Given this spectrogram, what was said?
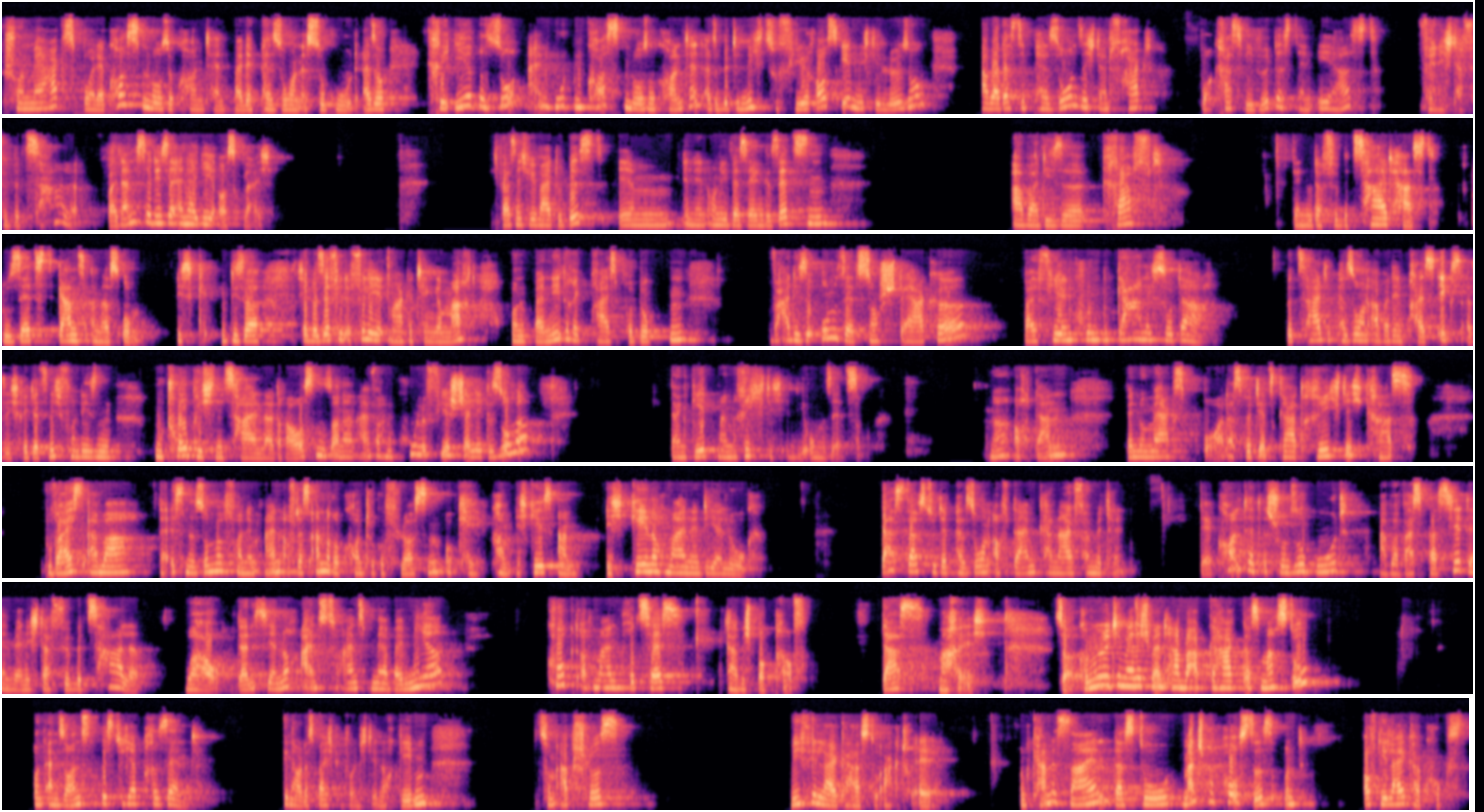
schon merkst, boah, der kostenlose Content bei der Person ist so gut. Also kreiere so einen guten kostenlosen Content, also bitte nicht zu viel rausgeben, nicht die Lösung, aber dass die Person sich dann fragt, boah, krass, wie wird das denn erst, wenn ich dafür bezahle? Weil dann ist ja dieser Energieausgleich. Ich weiß nicht, wie weit du bist im, in den universellen Gesetzen, aber diese Kraft, wenn du dafür bezahlt hast, Du setzt ganz anders um. Ich, dieser, ich habe sehr viel Affiliate-Marketing gemacht und bei Niedrigpreisprodukten war diese Umsetzungsstärke bei vielen Kunden gar nicht so da. Bezahlt die Person aber den Preis X, also ich rede jetzt nicht von diesen utopischen Zahlen da draußen, sondern einfach eine coole vierstellige Summe, dann geht man richtig in die Umsetzung. Ne? Auch dann, wenn du merkst, boah, das wird jetzt gerade richtig krass, Du weißt aber, da ist eine Summe von dem einen auf das andere Konto geflossen. Okay, komm, ich gehe es an. Ich gehe nochmal in den Dialog. Das darfst du der Person auf deinem Kanal vermitteln. Der Content ist schon so gut, aber was passiert denn, wenn ich dafür bezahle? Wow, dann ist ja noch eins zu eins mehr bei mir. Guckt auf meinen Prozess, da habe ich Bock drauf. Das mache ich. So, Community Management haben wir abgehakt, das machst du. Und ansonsten bist du ja präsent. Genau, das Beispiel wollte ich dir noch geben. Zum Abschluss, wie viel Like hast du aktuell? Und kann es sein, dass du manchmal postest und auf die Liker guckst?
